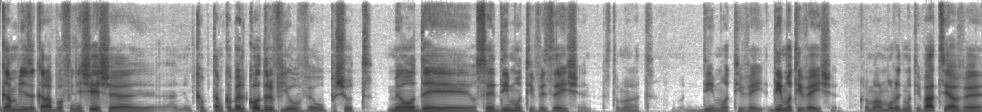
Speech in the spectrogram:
גם לי זה קרה באופן אישי, שאתה מקבל קוד ריוויו והוא פשוט מאוד uh, עושה דימוטיביזיישן, זאת אומרת, demotivation, כלומר מוריד מוטיבציה, ו...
